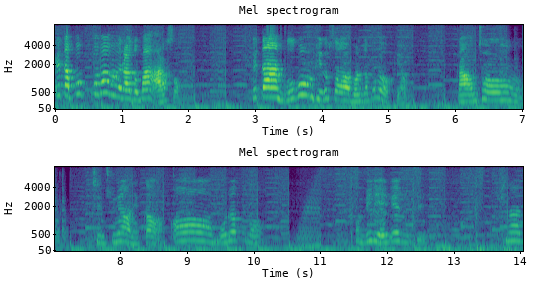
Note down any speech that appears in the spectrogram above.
일단 뽑, 뽑아보라도 봐 알았어 일단 무거운 비급서 먼저 뽑아볼게요. 나 엄청 지금 중요하니까 아 머리 아프다. 아, 미리 얘기해주지. 비나이다.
